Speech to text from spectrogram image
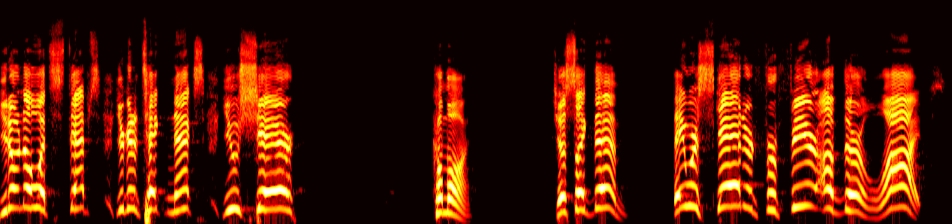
you don't know what steps you're gonna take next, you share. Come on. Just like them. They were scattered for fear of their lives,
